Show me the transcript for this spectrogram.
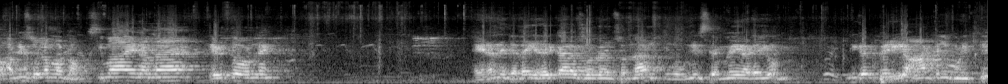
அப்படின்னு சொல்ல மாட்டோம். சிவாய நம்ம எடுத்த உடனே ஏன்னா இதெல்லாம் எதற்காக சொல்றேன்னு சொன்னால் இந்த உயிர் செம்மை அடையும். மிகப்பெரிய ஆற்றல் குறித்து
